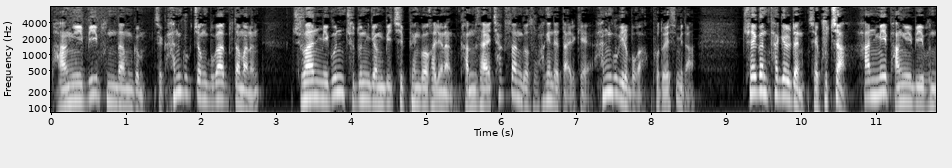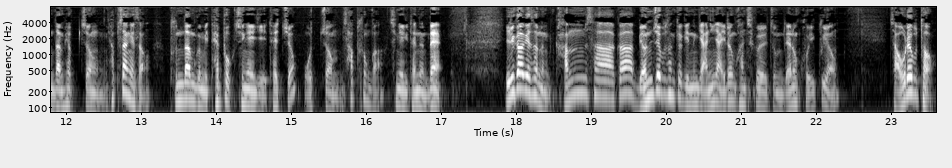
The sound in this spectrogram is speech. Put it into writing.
방위비 분담금 즉 한국 정부가 부담하는 주한미군 주둔경비 집행과 관련한 감사에 착수한 것으로 확인됐다. 이렇게 한국일보가 보도했습니다. 최근 타결된 제9차 한미 방위비 분담 협정 협상에서 분담금이 대폭 증액이 됐죠. 5.4%인가 증액이 됐는데 일각에서는 감사가 면죄부 성격이 있는 게 아니냐 이런 관측을 좀 내놓고 있고요. 자, 올해부터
